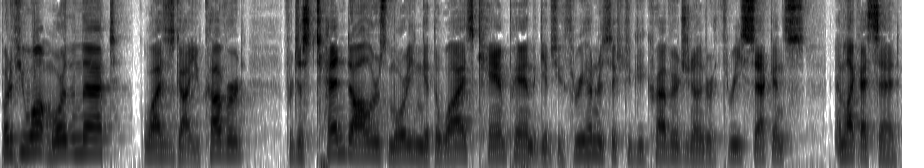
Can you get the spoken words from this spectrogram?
But if you want more than that, Wyze has got you covered. For just $10 more, you can get the Wyze Cam Pan that gives you 360 degree coverage in under 3 seconds. And like I said,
